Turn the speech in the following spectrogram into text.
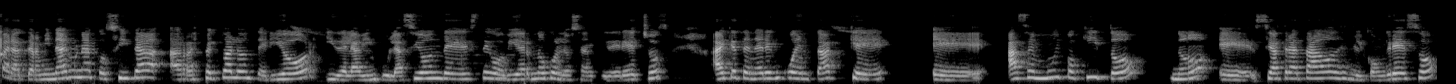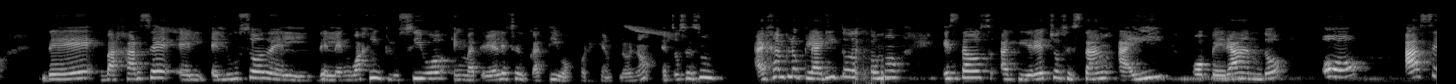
para terminar una cosita a respecto a lo anterior y de la vinculación de este gobierno con los antiderechos, hay que tener en cuenta que eh, hace muy poquito, ¿no? Eh, se ha tratado desde el Congreso de bajarse el, uso del, del, lenguaje inclusivo en materiales educativos, por ejemplo, ¿no? Entonces, un ejemplo clarito de cómo estos antiderechos están ahí operando o hace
